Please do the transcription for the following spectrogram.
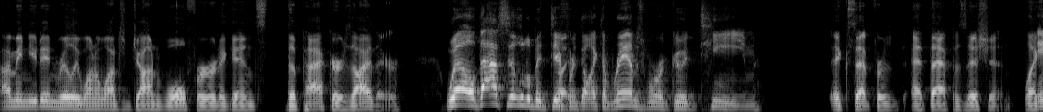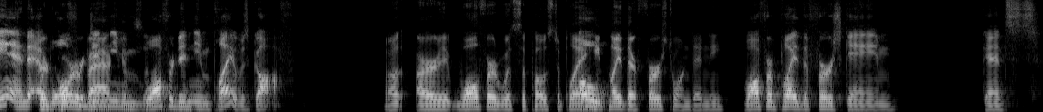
I mean, you didn't really want to watch John Wolford against the Packers either, Well, that's a little bit different though. Like the Rams were a good team, except for at that position. Like, and uh, Wolford didn't even. Wolford didn't even play. It was Goff. oh, our Wolford was supposed to play. He Oh. played their first one, didn't he? Wolford played the first game against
